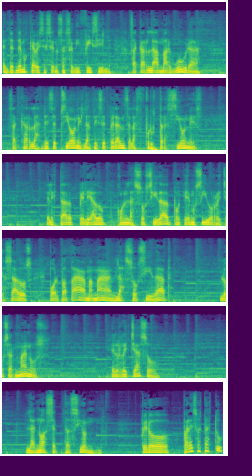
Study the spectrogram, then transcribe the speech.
entendemos que a veces se nos hace difícil sacar la amargura, sacar las decepciones, las desesperanzas, las frustraciones, el estar peleado con la sociedad porque hemos sido rechazados por papá, mamá, la sociedad, los hermanos, el rechazo, la no aceptación. Pero para eso estás tú,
